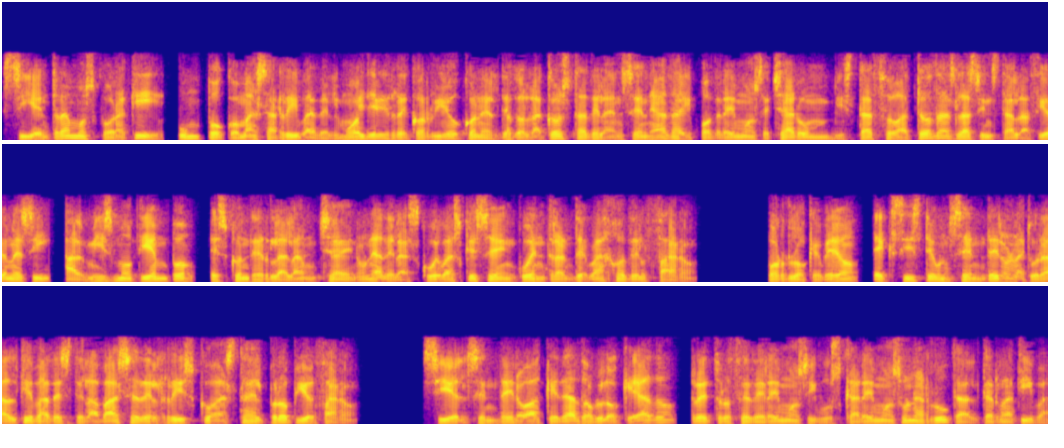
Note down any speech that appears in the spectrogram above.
Si entramos por aquí, un poco más arriba del muelle y recorrió con el dedo la costa de la ensenada y podremos echar un vistazo a todas las instalaciones y, al mismo tiempo, esconder la lancha en una de las cuevas que se encuentran debajo del faro. Por lo que veo, existe un sendero natural que va desde la base del risco hasta el propio faro. Si el sendero ha quedado bloqueado, retrocederemos y buscaremos una ruta alternativa.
